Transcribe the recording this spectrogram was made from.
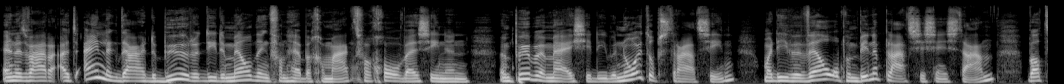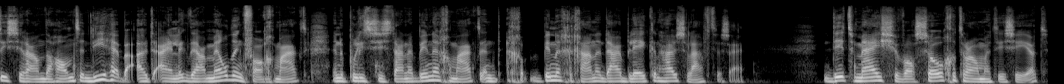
En het waren uiteindelijk daar de buren die de melding van hebben gemaakt... van goh, wij zien een, een pubermeisje die we nooit op straat zien... maar die we wel op een binnenplaatsje zien staan. Wat is er aan de hand? En die hebben uiteindelijk daar melding van gemaakt. En de politie is daar naar binnen gemaakt en binnengegaan... daar bleek een huisslaaf te zijn. Dit meisje was zo getraumatiseerd,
